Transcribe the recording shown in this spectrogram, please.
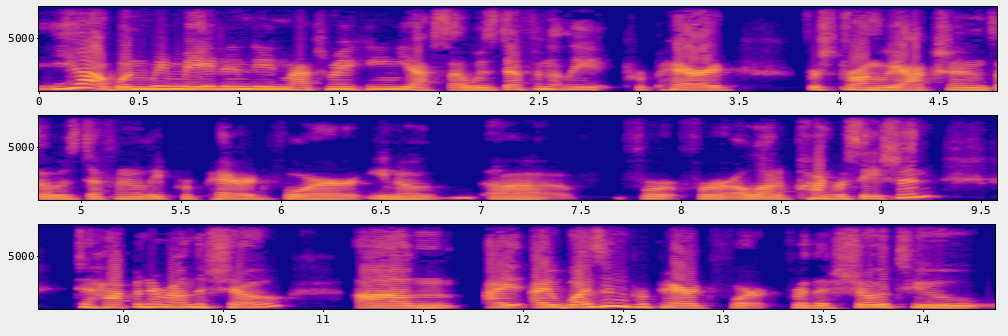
yeah, when we made Indian matchmaking, yes, I was definitely prepared for strong reactions. I was definitely prepared for you know uh, for for a lot of conversation to happen around the show. Um, I, I wasn't prepared for for the show to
